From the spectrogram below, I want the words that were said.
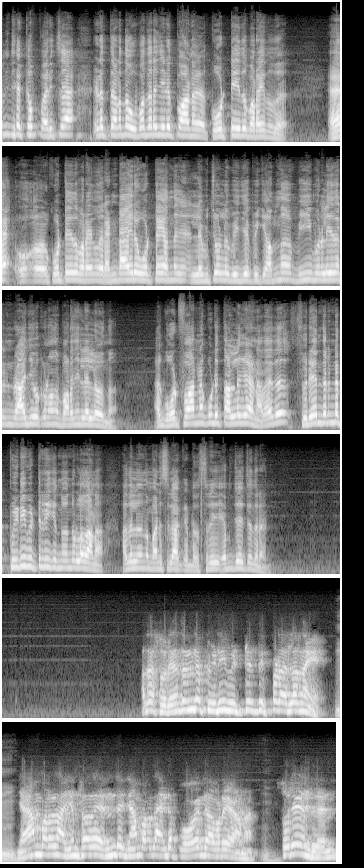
എം ജേക്കബ് ഭരിച്ച ഇടത്ത് നടന്ന ഉപതെരഞ്ഞെടുപ്പാണ് കോട്ടി എന്ന് പറയുന്നത്. ഏ ഓ- ഓ, കോട്ട് ചെയ്ത് പറയുന്നത് രണ്ടായിരം വോട്ടേ അന്ന് ലഭിച്ചുള്ളൂ ബി ജെ പിക്ക്. അന്ന് വി മുരളീധരൻ രാജിവെക്കണമെന്ന് പറഞ്ഞില്ലല്ലോ എന്ന്. ആ ഗോഡ്ഫാറിനെ കൂടി തള്ളുകയാണ്. അതായത് സുരേന്ദ്രന്റെ പിടി വിട്ടിരിക്കുന്നു എന്നുള്ളതാണ് അതിൽ നിന്ന് മനസ്സിലാക്കേണ്ടത്. ശ്രീ എം ജയചന്ദ്രൻ അതെ സുരേന്ദ്രന്റെ പിടി വിട്ടിട്ട് ഇപ്പോഴല്ലെന്നേ. ഞാൻ പറഞ്ഞ അജിംസാദ എന്റെ ഞാൻ പറഞ്ഞ എന്റെ പോയിന്റ് അവിടെയാണ്. സുരേന്ദ്രൻ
